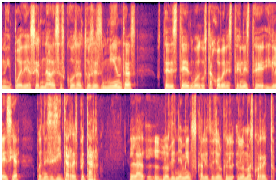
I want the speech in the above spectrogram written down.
ni puede hacer nada de esas cosas. Entonces, mientras usted esté o esta joven esté en esta iglesia, pues necesita respetar los lineamientos, Carlitos. Yo creo que es lo más correcto.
